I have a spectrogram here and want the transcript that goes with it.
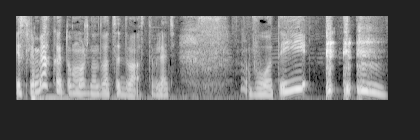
если мягкое, то можно 22 оставлять. Вот, и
